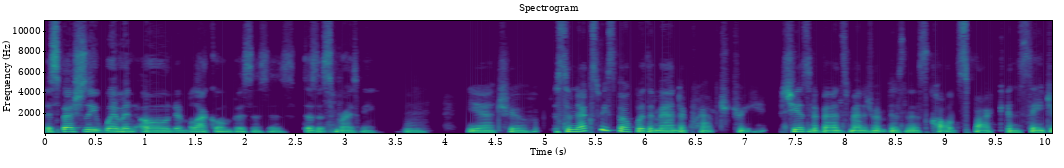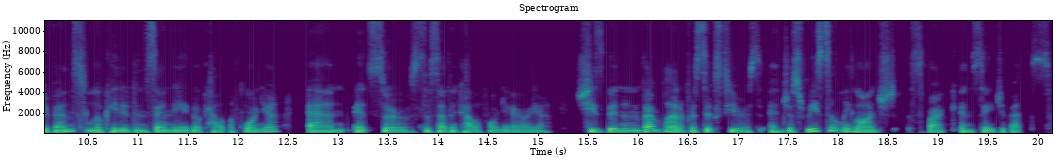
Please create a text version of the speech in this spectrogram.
especially women owned and Black owned businesses. Doesn't surprise me. Mm. Yeah, true. So next we spoke with Amanda Crabtree. She has an events management business called Spark and Sage Events located in San Diego, California, and it serves the Southern California area. She's been an event planner for six years and just recently launched Spark and Sage Events.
